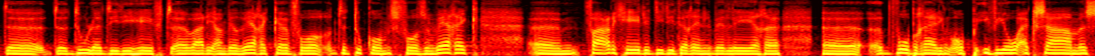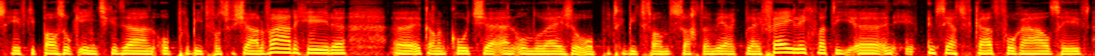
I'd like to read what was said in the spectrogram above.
de, de doelen die hij heeft, waar hij aan wil werken voor de toekomst, voor zijn werk. Um, vaardigheden die hij erin wil leren. voorbereiding op IVO-examens heeft hij pas ook eentje gedaan op het gebied van sociale vaardigheden. Uh, ik kan hem coachen en onderwijzen op het gebied van start en werk blijf veilig, wat hij uh, een, een, certificaat voor gehaald heeft.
